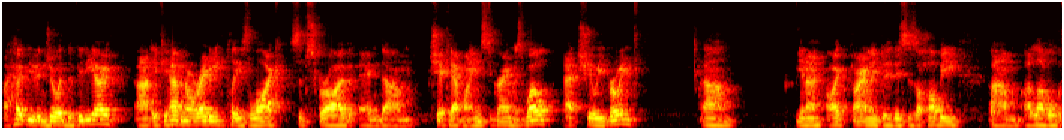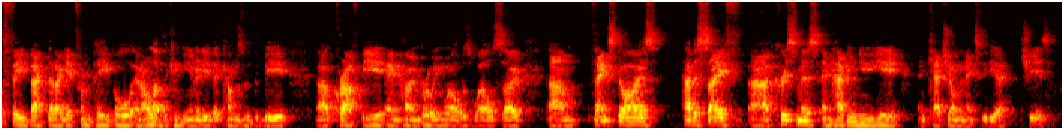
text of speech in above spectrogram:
I hope you've enjoyed the video. Uh, if you haven't already, please like, subscribe, and um, check out my Instagram as well, at Shoey Brewing. Um, you know, I, I only do this as a hobby. Um, I love all the feedback that I get from people, and I love the community that comes with the beer, uh, craft beer, and home brewing world as well. So, um, thanks, guys. Have a safe uh, Christmas and Happy New Year, and catch you on the next video. Cheers.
